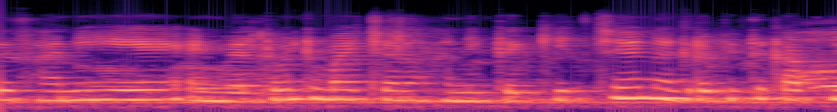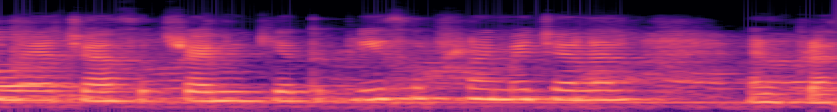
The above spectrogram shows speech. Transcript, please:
इज़ हनी है and welcome to my channel Honey का किचन अगर अभी तक आपने मेरा चैनल सब्सक्राइब नहीं किया तो please subscribe my channel and press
